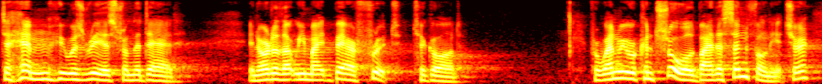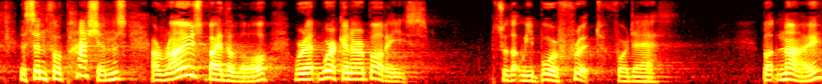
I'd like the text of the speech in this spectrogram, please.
to him who was raised from the dead, in order that we might bear fruit to God. For when we were controlled by the sinful nature, the sinful passions aroused by the law were at work in our bodies, so that we bore fruit for death. But now,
